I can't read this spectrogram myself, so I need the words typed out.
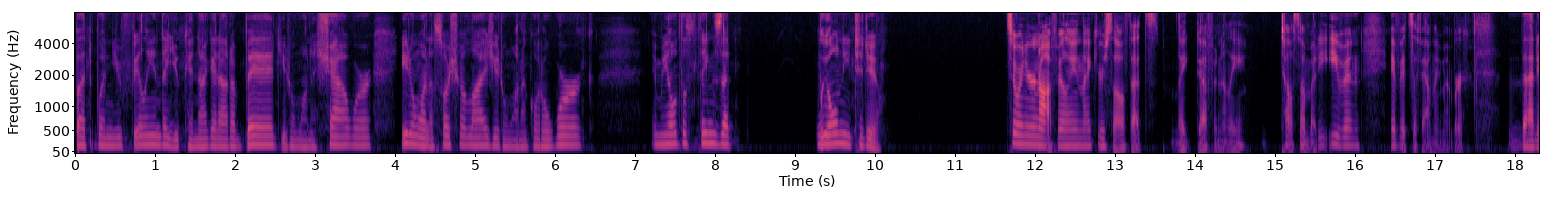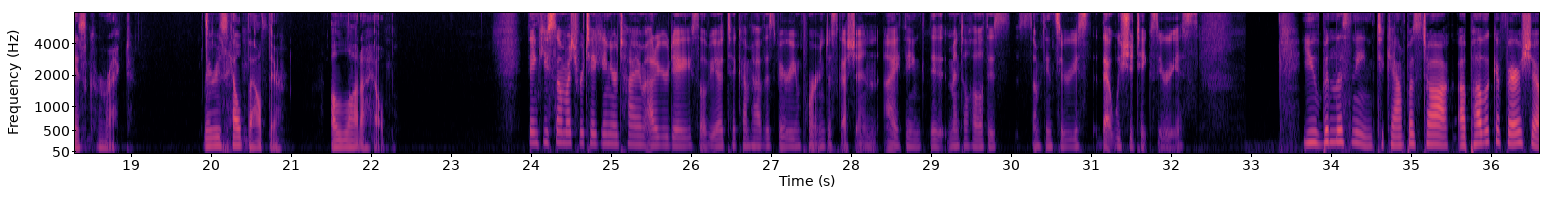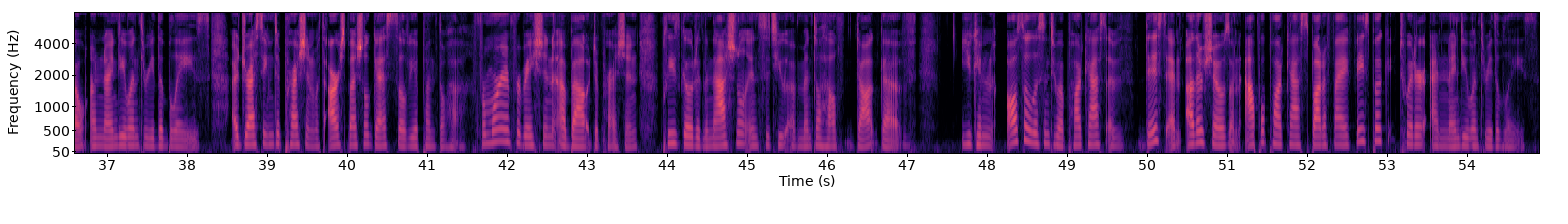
But when you're feeling that you cannot get out of bed, you don't want to shower, you don't want to socialize, you don't want to go to work, I mean, all those things that we all need to do. So, when you're not feeling like yourself, that's like definitely tell somebody, even if it's a family member. That is correct. There is help out there, a lot of help. Thank you so much for taking your time out of your day, Sylvia, to come have this very important discussion. I think that mental health is something serious that we should take serious. You've been listening to Campus Talk, a public affairs show on 913 The Blaze, addressing depression with our special guest, Sylvia Pantoja. For more information about depression, please go to the National Institute of Mental Health.gov. You can also listen to a podcast of this and other shows on Apple Podcasts, Spotify, Facebook, Twitter, and 913 The Blaze.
